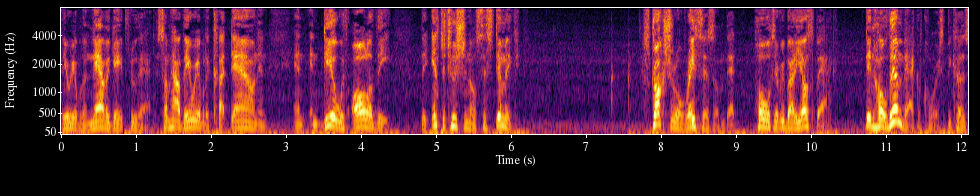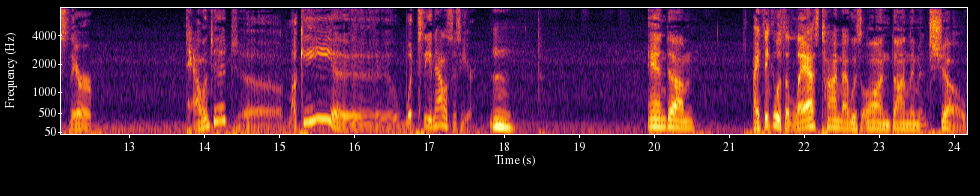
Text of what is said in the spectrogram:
they were able to navigate through that. Somehow, they were able to cut down and, and, and deal with all of the, the institutional, systemic, structural racism that holds everybody else back. Didn't hold them back, of course, because they're talented, uh, lucky. Uh, what's the analysis here? Mm. And um, I think it was the last time I was on Don Lemon's show.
